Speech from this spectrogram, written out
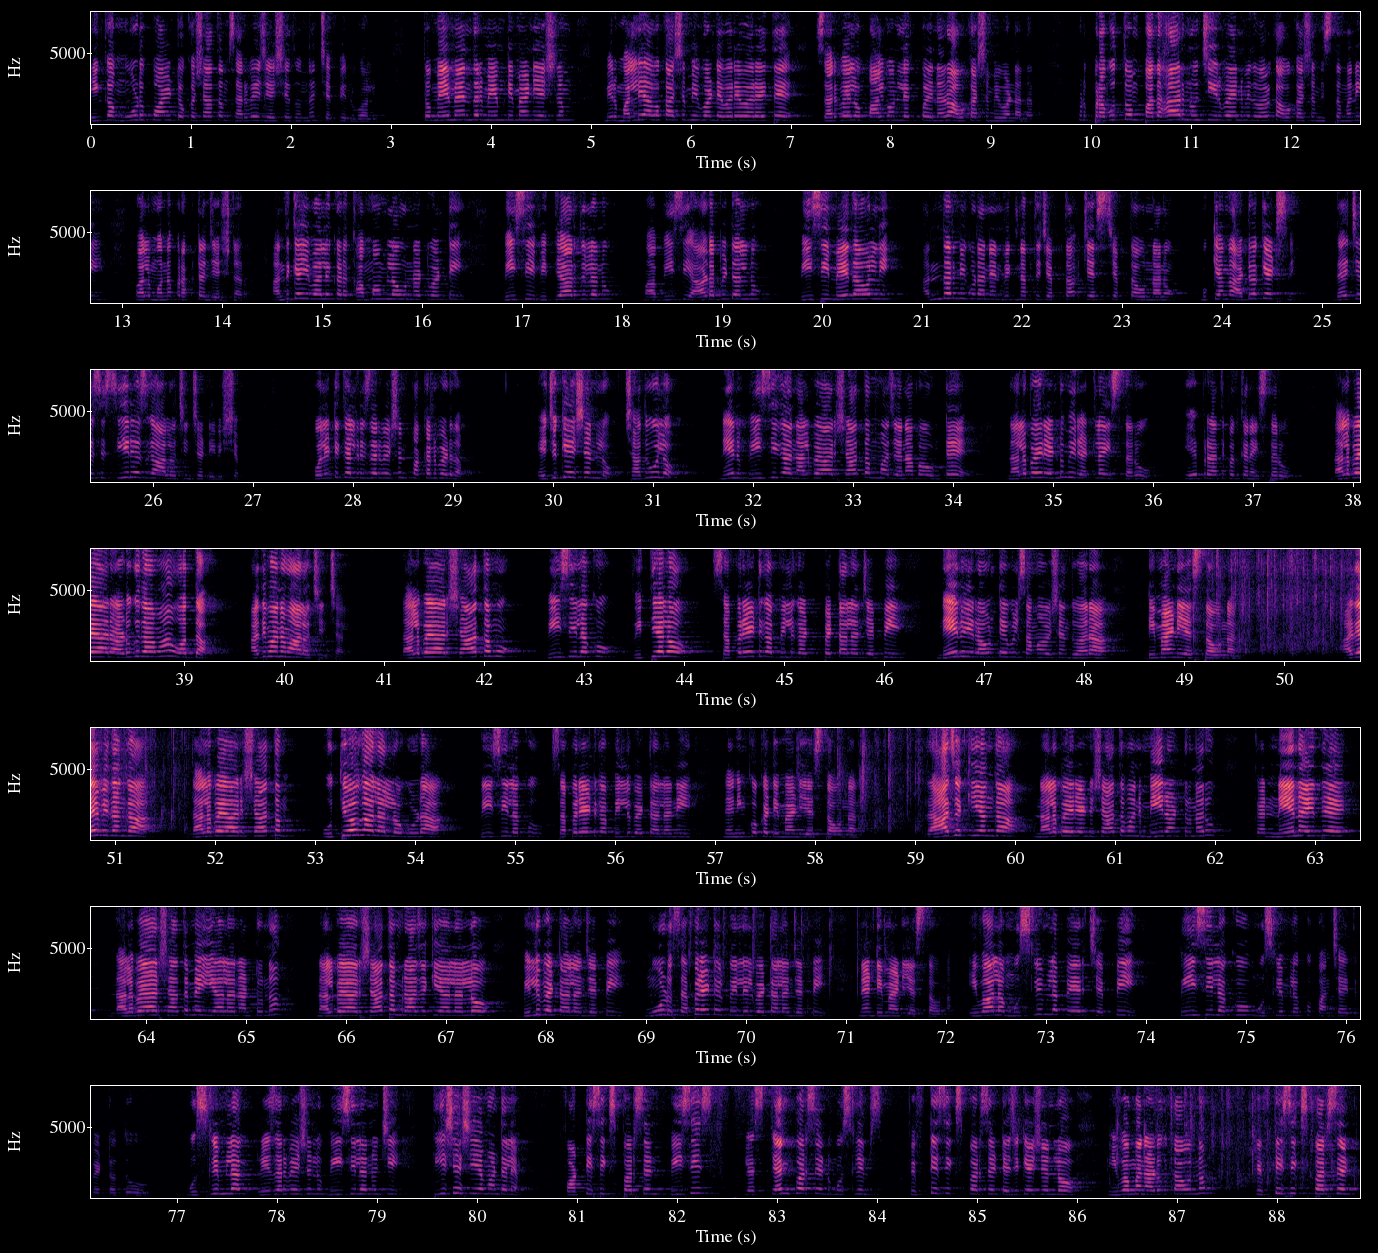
ఇంకా మూడు పాయింట్ ఒక శాతం సర్వే చేసేది ఉందని చెప్పిన వాళ్ళు. తో మేమేందరం ఏం డిమాండ్ చేసినాం? మీరు మళ్ళీ అవకాశం ఇవ్వండి ఎవరెవరైతే సర్వేలో పాల్గొనలేకపోయినారో అవకాశం ఇవ్వండి అన్నారు. ఇప్పుడు ప్రభుత్వం పదహారు నుంచి ఇరవై ఎనిమిది వరకు అవకాశం ఇస్తామని వాళ్ళు మొన్న ప్రకటన చేసినారు. అందుకే ఇవాళ ఇక్కడ ఖమ్మంలో ఉన్నటువంటి బీసీ విద్యార్థులను మా బీసీ ఆడబిడ్డలను బీసీ మేధావుల్ని అందరినీ కూడా నేను విజ్ఞప్తి చెప్తా చేసి చెప్తా ఉన్నాను. ముఖ్యంగా అడ్వకేట్స్ని. దయచేసి సీరియస్గా ఆలోచించండి ఈ విషయం. పొలిటికల్ రిజర్వేషన్ పక్కన పెడదాం. ఎడ్యుకేషన్లో చదువులో నేను బీసీగా నలభై ఆరు శాతం మా జనాభా ఉంటే నలభై రెండు మీరు ఎట్లా ఇస్తారు? ఏ ప్రాతిపదికన ఇస్తారు? నలభై ఆరు అడుగుదామా వద్దా? అది మనం ఆలోచించాలి. నలభై ఆరు శాతము బీసీలకు విద్యలో సపరేట్గా బిల్లు కట్ పెట్టాలని చెప్పి నేను ఈ రౌండ్ టేబుల్ సమావేశం ద్వారా డిమాండ్ చేస్తూ ఉన్నాను. అదేవిధంగా నలభై ఆరు శాతం ఉద్యోగాలలో కూడా బీసీలకు సపరేట్గా బిల్లు పెట్టాలని నేను ఇంకొక డిమాండ్ చేస్తూ ఉన్నాను. రాజకీయంగా నలభై రెండు శాతం అని మీరు అంటున్నారు కానీ నేనైతే నలభై ఆరు శాతమే ఇవ్వాలని అంటున్నా. నలభై ఆరు శాతం రాజకీయాలలో బిల్లు పెట్టాలని చెప్పి మూడు సెపరేట్ బిల్లులు పెట్టాలని చెప్పి నేను డిమాండ్ చేస్తూ ఉన్నా. ఇవాళ ముస్లింల పేరు చెప్పి బీసీలకు ముస్లింలకు పంచాయతీ పెట్టొద్దు. ముస్లింల రిజర్వేషన్లు బీసీల నుంచి తీసేసి ఇవ్వమంటలేం forty six percent BCs plus ten percent Muslims. Fifty six percent ఎడ్యుకేషన్లో ఇవ్వమని అడుగుతా ఉన్నాం. ఫిఫ్టీ సిక్స్ పర్సెంట్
